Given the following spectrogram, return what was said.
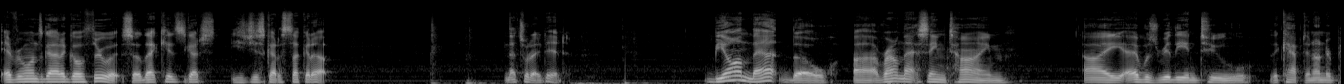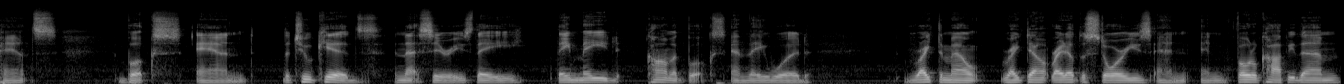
everyone's got to go through it. So that kid's got he's just got to suck it up. And that's what I did. Beyond that, though, uh, around that same time, I I was really into the Captain Underpants books, and the two kids in that series they they made comic books, and they would write them out, write down, write out the stories, and and photocopy them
